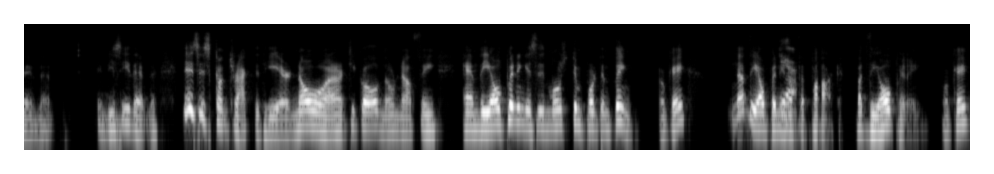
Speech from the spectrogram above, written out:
the, the ABC, the, the, this is contracted here, no article, no nothing. And the opening is the most important thing, okay? Not the opening Yeah. of the park, but the opening, okay?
